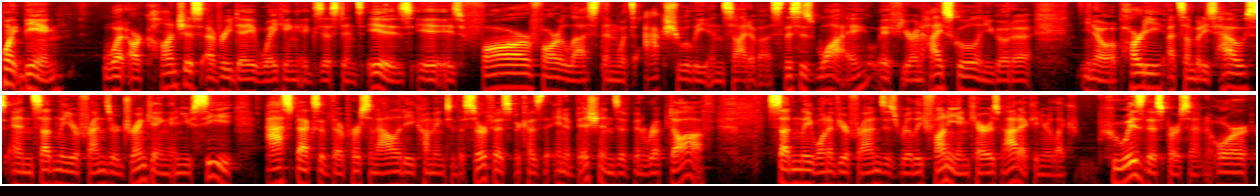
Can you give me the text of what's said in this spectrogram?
Point being what our conscious everyday waking existence is is far far less than what's actually inside of us. This is why if you're in high school and you go to you know a party at somebody's house and suddenly your friends are drinking and you see aspects of their personality coming to the surface because the inhibitions have been ripped off suddenly one of your friends is really funny and charismatic and you're like who is this person? Or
